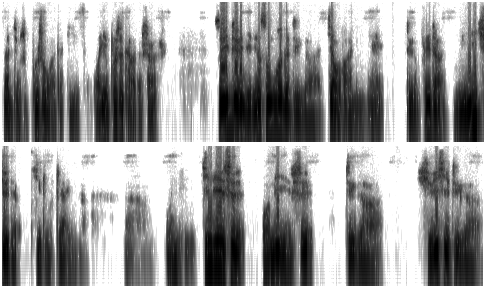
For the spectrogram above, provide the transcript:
那就是不是我的弟子，我也不是他的上师。所以，这个解决松波的这个教法里面，这个非常明确的提出这样一个啊问题。今天是我们也是这个学习这个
